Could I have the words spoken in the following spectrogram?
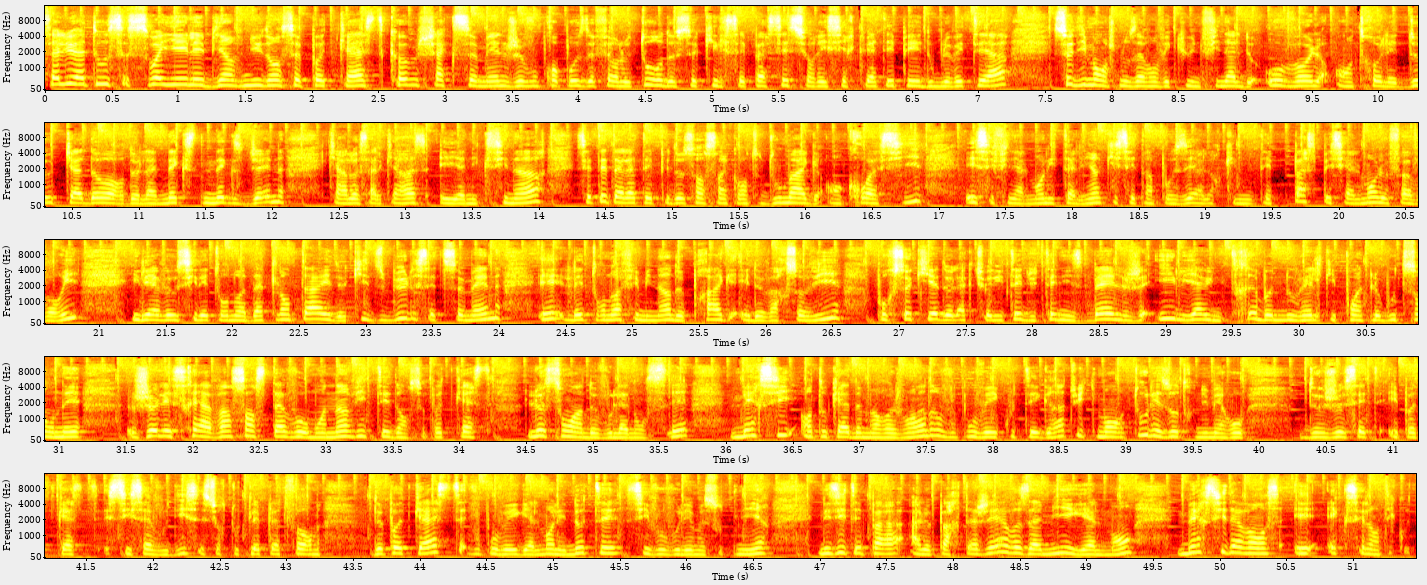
Salut à tous, soyez les bienvenus dans ce podcast. Comme chaque semaine, je vous propose de faire le tour de ce qu'il s'est passé sur les circuits ATP et WTA. Ce dimanche, nous avons vécu une finale de haut vol entre les deux cadors de la Next Next Gen, Carlos Alcaraz et Yannick Sinner. C'était à l'ATP 250 d'Umag en Croatie et c'est finalement l'Italien qui s'est imposé alors qu'il n'était pas spécialement le favori. Il y avait aussi les tournois d'Atlanta et de Kitzbühel cette semaine et les tournois féminins de Prague et de Varsovie. Pour ce qui est de l'actualité du tennis belge, il y a une très bonne nouvelle qui pointe le bout de son nez. Je laisserai à Vincent Stavo, mon invité dans ce podcast, le soin de vous l'annoncer. Merci en tout cas de me rejoindre. Vous pouvez écouter gratuitement tous les autres numéros de Je 7 et podcast si ça vous dit. C'est sur toutes les plateformes de podcast. Vous pouvez également les noter si vous voulez me soutenir. N'hésitez pas à le partager à vos amis également. Merci d'avance et excellente écoute.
